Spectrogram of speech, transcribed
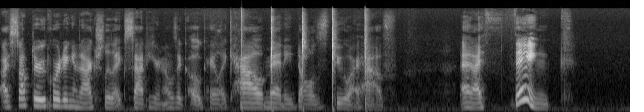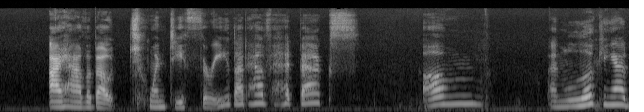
I stopped the recording and actually like sat here and I was like, okay, like how many dolls do I have? And I think I have about 23 that have headbacks. Um, I'm looking at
